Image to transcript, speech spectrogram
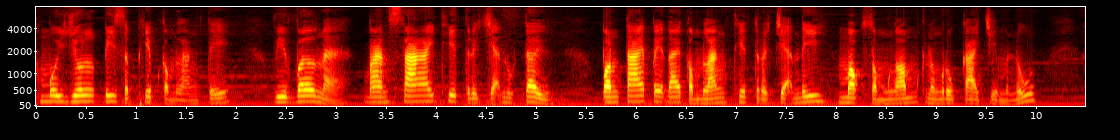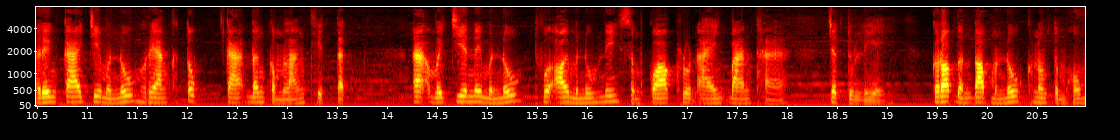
ក្មួយយល់ពីសភាពកម្លាំងទេ វាវិលណា បានសាយធាតុត្រជាក់នោះទៅប៉ុន្តែពេលដែលកម្លាំងធាតុត្រជាក់នេះមកសំងំក្នុងរូបកាយជាមនុស្សរាងកាយជាមនុស្សរាំងខ្ទប់ការដឹងកម្លាំងធាតុទឹកអវិជ្ជានៃមនុស្សធ្វើឲ្យមនុស្សនេះសម្គាល់ខ្លួនឯងបានថាចិត្តទូលាយក្របដណ្ដប់មនុស្សក្នុងទំហំ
